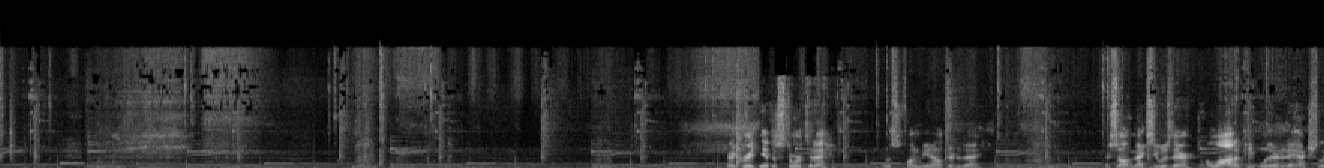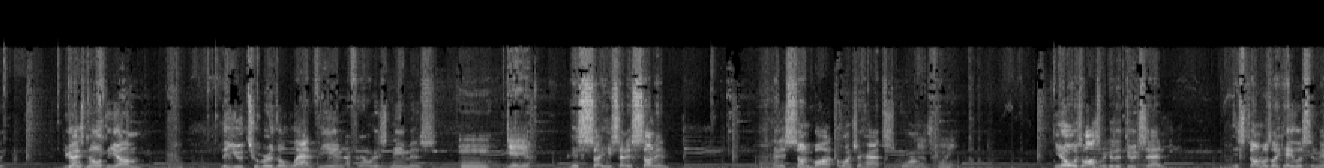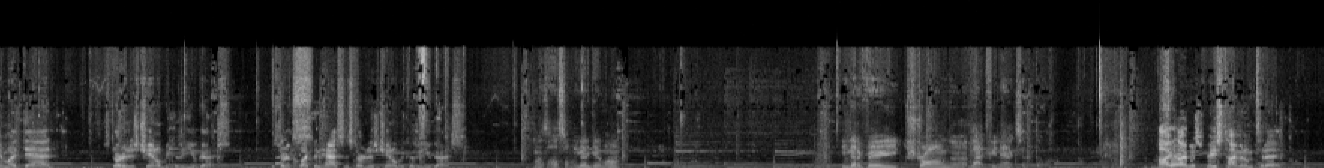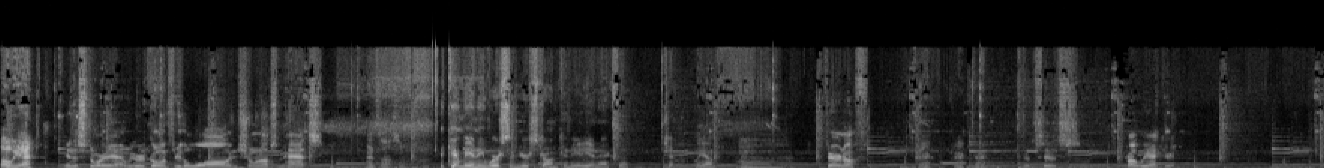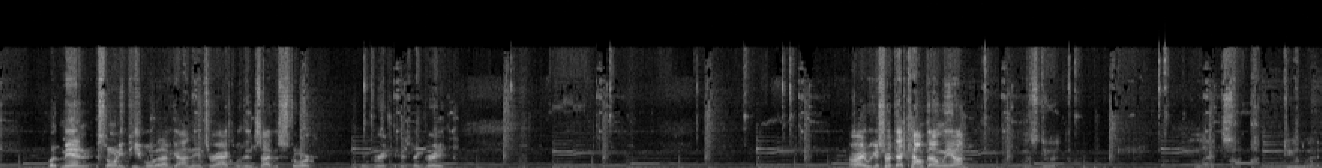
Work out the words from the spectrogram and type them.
Had a great day at the store today. It was fun being out there today. I saw Mexi was there. A lot of people were there today, actually. You guys know the um the YouTuber, the Latvian, I forgot what his name is. Mm, yeah, yeah. his son, he sent his son in, and his son bought a bunch of hats for him. That's funny. You know, it was awesome because the dude said his son was like, "Hey, listen, man, my dad started his channel because of you guys. He started Nice. collecting hats and started his channel because of you guys." That's awesome. We got to get him on. He got a very strong uh, Latvian accent, though. I, Sorry. I was FaceTiming him today Oh, yeah? in the store. Yeah, we were going through the wall and showing off some hats. That's awesome. It can't be any worse than your strong Canadian accent, Leon. Mm, Fair enough. fair, fair, fair. That's it's probably accurate. But man, so many people that I've gotten to interact with inside the store. It's been great. It's been great. All right, we can start that countdown, Leon. Let's do it. Let's do it.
